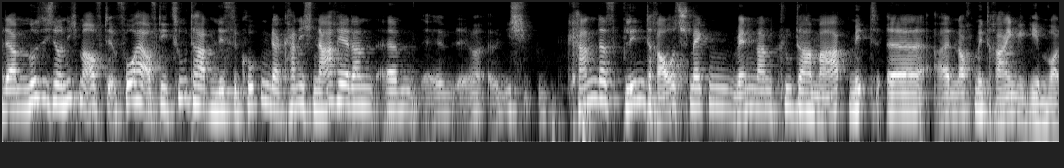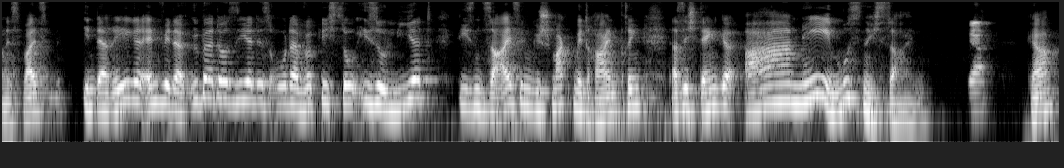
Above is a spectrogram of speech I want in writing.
da muss ich noch nicht mal auf die, vorher auf die Zutatenliste gucken, da kann ich nachher dann, ähm, äh, ich kann das blind rausschmecken, wenn dann Glutamat mit, äh, noch mit reingegeben worden ist, weil es in der Regel entweder überdosiert ist oder wirklich so isoliert diesen seifigen Geschmack mit reinbringt, dass ich denke, ah, nee, muss nicht sein. Ja.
